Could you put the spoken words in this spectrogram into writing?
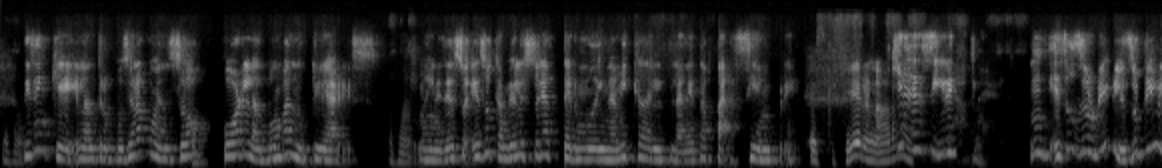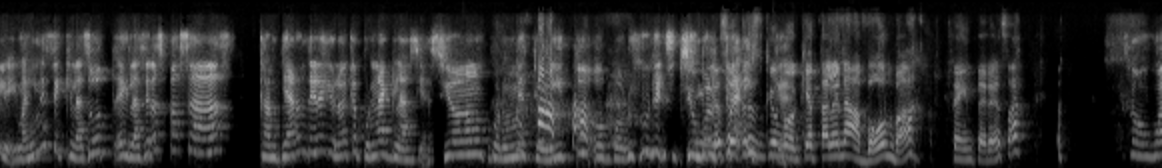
Uh -huh. Dicen que el antropoceno comenzó por las bombas nucleares. Uh -huh. Imagínense, eso, eso cambió la historia termodinámica del planeta para siempre. Es que sí, era una Quiere decir, mm, eso es horrible, es horrible. Imagínense que las, eh, las eras pasadas cambiaron de era geológica por una glaciación, por un meteorito o por una explosión volcánica. Es como, ¿qué tal una bomba? ¿Te interesa? So, wow.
